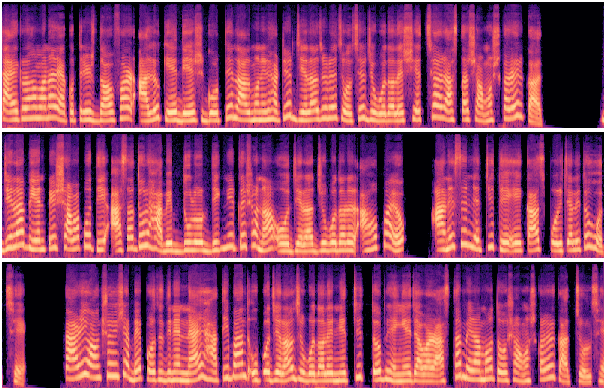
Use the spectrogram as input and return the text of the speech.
তারেক রহমানের একত্রিশ দফার আলোকে দেশ গড়তে লালমনিরহাটের জেলা জুড়ে চলছে যুবদলের স্বেচ্ছা রাস্তা সংস্কারের কাজ। জেলা বিএনপির সভাপতি আসাদুল হাবিব দুলোর দিক নির্দেশনা ও জেলা যুবদলের আহ্বায়ক আনিসের নেতৃত্বে এ কাজ পরিচালিত হচ্ছে। তারই অংশ হিসেবে প্রতিদিনের ন্যায় হাতিবান্ধ উপজেলা যুবদলের নেতৃত্ব ভেঙে যাওয়া রাস্তা মেরামত ও সংস্কারের কাজ চলছে।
